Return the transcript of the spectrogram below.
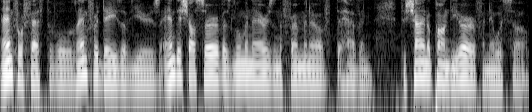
and for festivals, and for days of years, and they shall serve as luminaries in the firmament of the heaven to shine upon the earth, and it was so.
